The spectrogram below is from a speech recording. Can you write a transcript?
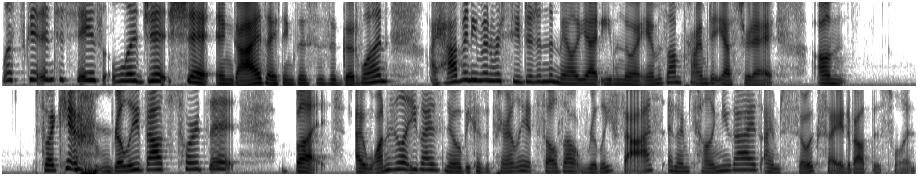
let's get into today's legit shit. And guys, I think this is a good one. I haven't even received it in the mail yet, even though I Amazon primed it yesterday. Um, so I can't really vouch towards it. But I wanted to let you guys know because apparently it sells out really fast. And I'm telling you guys, I'm so excited about this one.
